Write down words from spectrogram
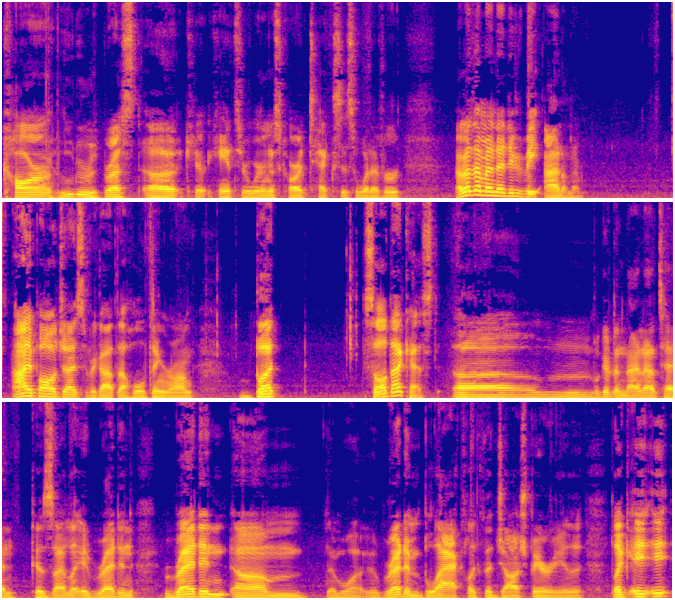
car, Hooters breast uh, cancer awareness car, Texas, whatever. I bet that might not even be. I don't know. I apologize if I got that whole thing wrong, but solid diecast. Um, we'll give it a nine out of ten because I like it red and red and um what red and black like the Josh Berry. Like it it,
